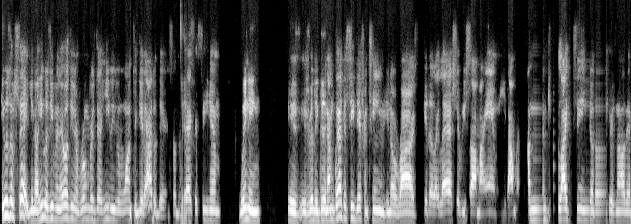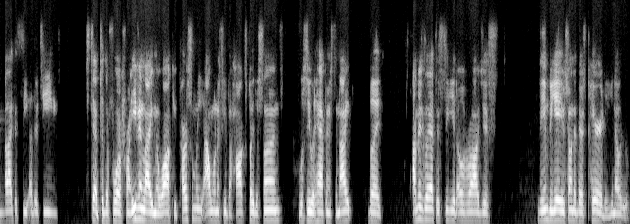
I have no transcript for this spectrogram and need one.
he was upset. You know, he was even there was even rumors that he even wanted to get out of there. So the fact to see him winning is is really good. And I'm glad to see different teams, you know, rise. You know, like last year we saw Miami. I'm, I'm like seeing you know the Lakers and all that. I like to see other teams step to the forefront. Even like Milwaukee. Personally, I want to see the Hawks play the Suns. We'll see what happens tonight. But I'm just glad to see it overall. Just the NBA is showing that there's parity. You know,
